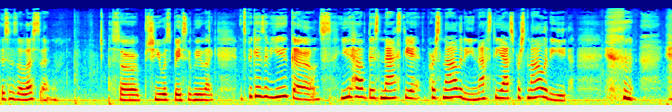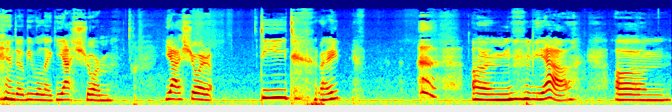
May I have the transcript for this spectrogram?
this is a lesson so she was basically like, It's because of you girls. You have this nasty personality, nasty ass personality. and uh, we were like, Yeah, sure. Yeah, sure. Deed, right? um, yeah. Um,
